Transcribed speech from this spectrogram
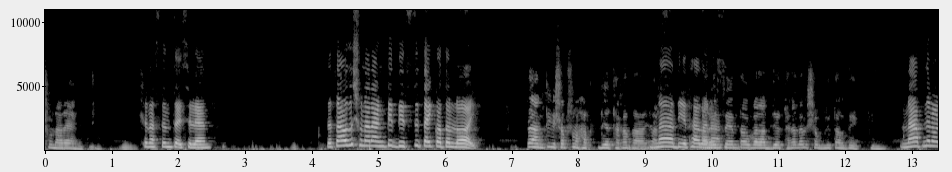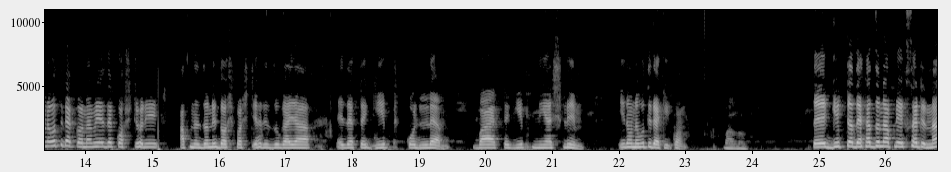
সোনার আংটি। শোনাচ্ছেন চাইছিলেন। তাও তো সোনার আংটি দিচ্ছে তাই কত লয়? আংটি সবসময় হাত দিয়ে থাকা যায়? না দিয়ে থাকা যায় না। এই তাও গলার দিয়ে থাকা যাবে সবগুলি তাও দেখবি না আপনার অনুভূতিটা কোন? আমি এই যে কষ্ট হরি আপনার জন্য দশ পাঁচটি হারি জোগাইয়া এই যে একটা গিফট করলাম বা একটা গিফট নিয়ে আসলিম এর অনুভূতিটা কি কম ভালো। তো এই গিফটটা দেখার জন্য আপনি এক্সাইটেড না?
